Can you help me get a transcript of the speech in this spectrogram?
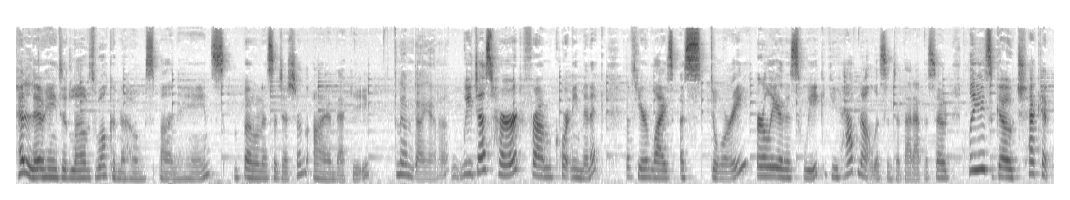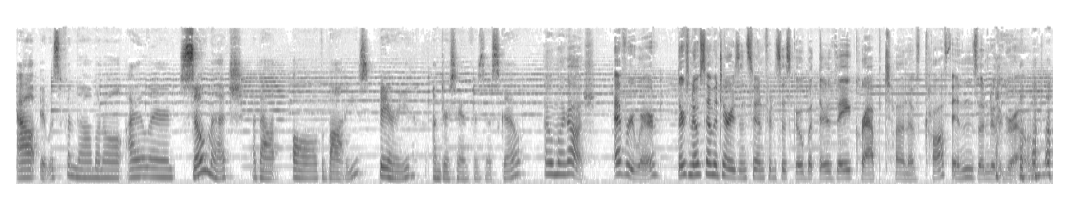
Hello, Hainted Loves. Welcome to Homespun Haints, bonus edition. I am Becky. And I'm Diana. We just heard from Courtney Minnick of Here Lies a Story earlier this week. If you have not listened to that episode, please go check it out. It was phenomenal. I learned so much about all the bodies buried under San Francisco. Oh my gosh. Everywhere. There's no cemeteries in San Francisco, but there's a crap ton of coffins under the ground.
